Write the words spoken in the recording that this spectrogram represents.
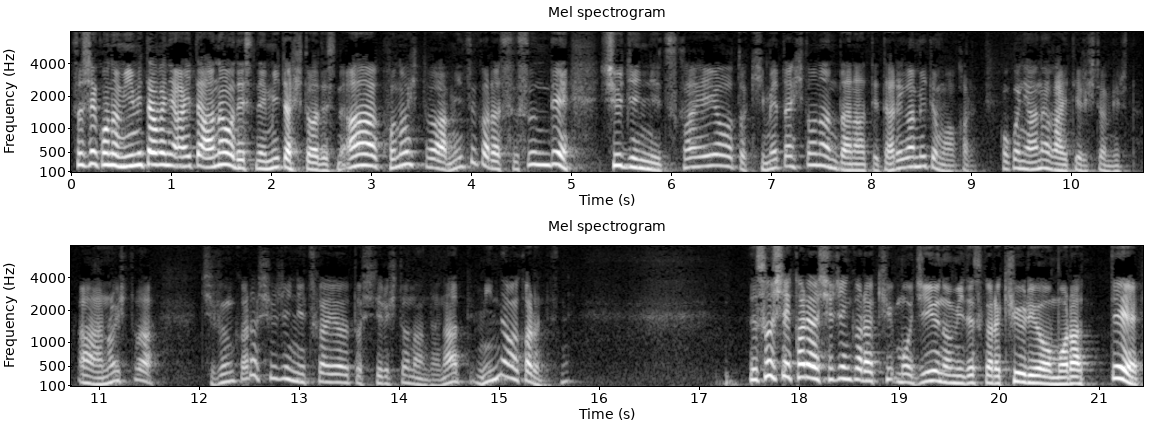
そしてこの耳たぶに開いた穴をですね、見た人はですね、ああ、この人は自ら進んで主人に仕えようと決めた人なんだなって誰が見てもわかる。ここに穴が開いている人を見ると。ああ、あの人は自分から主人に仕えようとしている人なんだなってみんなわかるんですね。でそして彼は主人からもう自由の身ですから給料をもらって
